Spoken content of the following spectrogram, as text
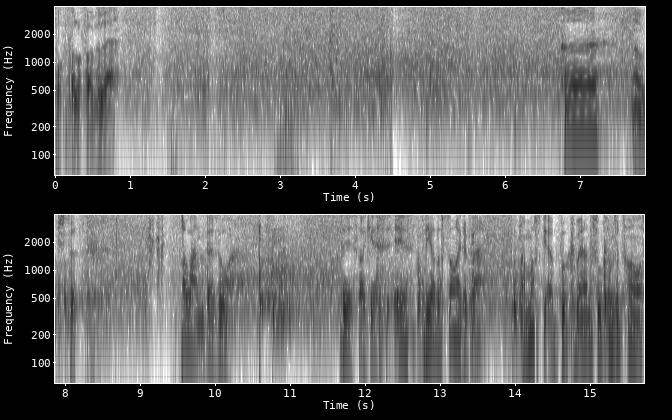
What fell off over there? Uh, oh, just a, a lamp bezel. This, I guess, is the other side of that. I must get a book about how this all comes apart.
